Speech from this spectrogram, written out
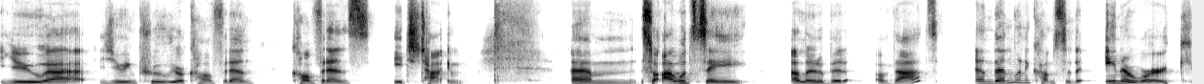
you uh, you improve your confident confidence each time. Um, so i would say a little bit of that. And then when it comes to the inner work,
